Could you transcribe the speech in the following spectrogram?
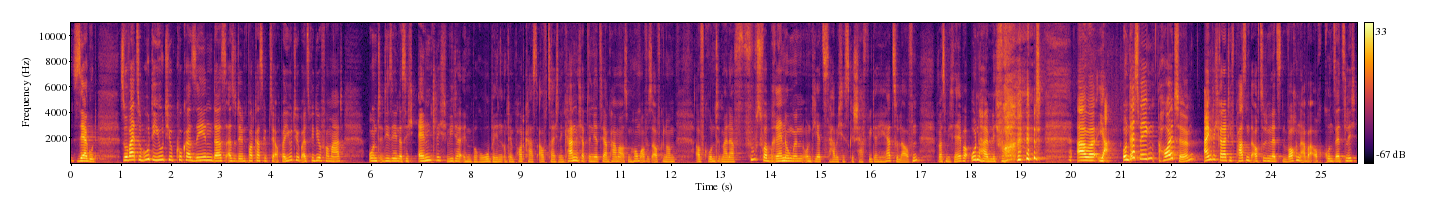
Sehr gut. Soweit, so gut. Die YouTube-Gucker sehen das, also den Podcast gibt es ja auch bei YouTube als Videoformat und die sehen, dass ich endlich wieder im Büro bin und den Podcast aufzeichnen kann. Ich habe den jetzt ja ein paar Mal aus dem Homeoffice aufgenommen aufgrund meiner Fußverbrennungen und jetzt habe ich es geschafft, wieder hierher zu laufen, was mich selber unheimlich freut. Aber ja, und deswegen heute, eigentlich relativ passend auch zu den letzten Wochen, aber auch grundsätzlich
